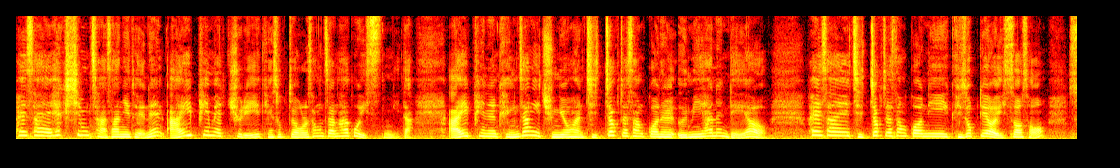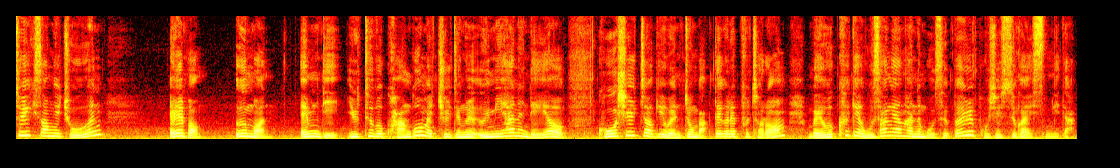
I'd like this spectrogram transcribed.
회사의 핵심 자산이 되는 IP 매출이 계속적으로 성장하고 있습니다. IP는 굉장히 중요한 지적재산권을 의미하는데요. 회사의 지적재산권이 귀속되어 있어서 수익성이 좋은 앨범, 음원, MD, 유튜브 광고 매출 등을 의미하는데요. 고 실적이 왼쪽 막대 그래프처럼 매우 크게 우상향하는 모습을 보실 수가 있습니다.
